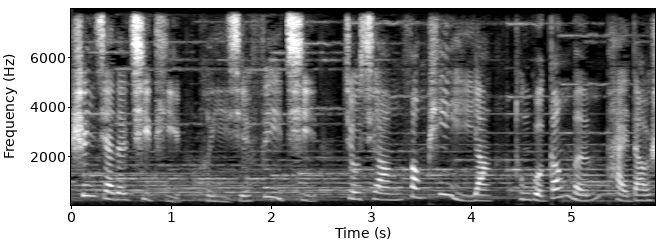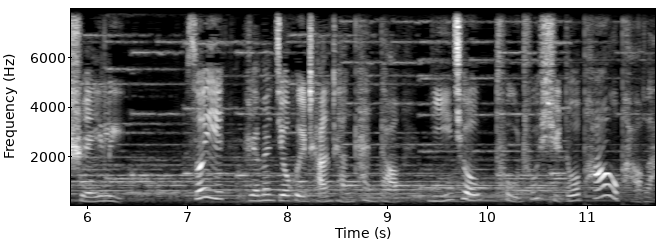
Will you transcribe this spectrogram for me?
剩下的气体和一些废气就像放屁一样，通过肛门排到水里。所以人们就会常常看到泥鳅吐出许多泡泡啦。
